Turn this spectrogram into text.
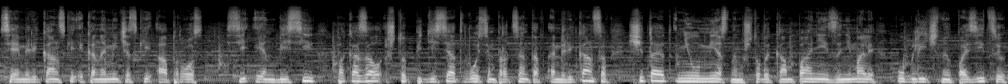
Всеамериканский экономический опрос CNBC показал, что 58% американцев считают неуместным, чтобы компании занимали публичную позицию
